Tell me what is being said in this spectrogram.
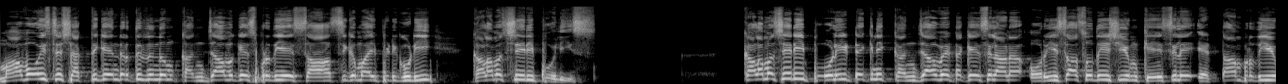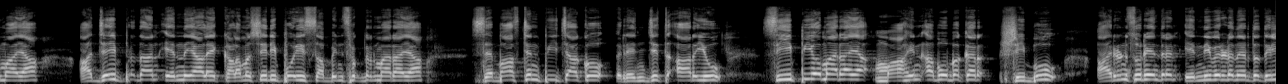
മാവോയിസ്റ്റ് ശക്തി കേന്ദ്രത്തിൽ നിന്നും കഞ്ചാവ് കേസ് പ്രതിയെ സാഹസികമായി പിടികൂടി കളമശ്ശേരി പോലീസ്. കളമശ്ശേരി പോളിടെക്നിക് കഞ്ചാവ് വേട്ട കേസിലാണ് ഒറീസ സ്വദേശിയും കേസിലെ എട്ടാം പ്രതിയുമായ അജയ് പ്രധാൻ എന്നയാളെ കളമശ്ശേരി പോലീസ് സബ് ഇൻസ്പെക്ടർമാരായ Sebastian P Chacko Ranjith R U C P ഒമാരായ മാഹിൻ അബൂബക്കർ ഷിബു അരുൺ സുരേന്ദ്രൻ എന്നിവരുടെ നേതൃത്വത്തിൽ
